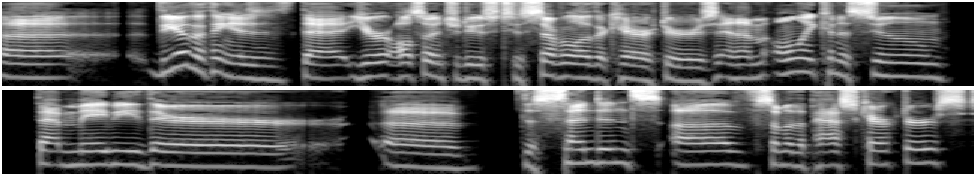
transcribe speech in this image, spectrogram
Uh, the other thing is that you're also introduced to several other characters, and I'm only can assume that maybe they're uh, descendants of some of the past characters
